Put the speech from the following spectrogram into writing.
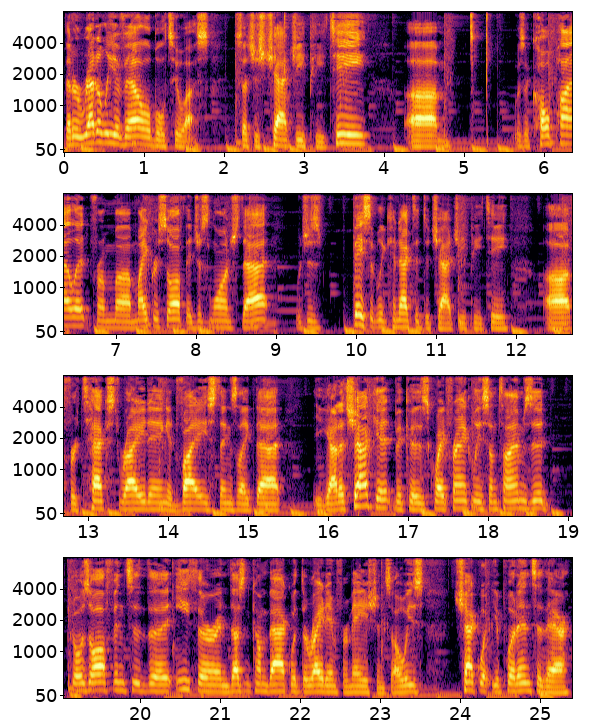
that are readily available to us, such as ChatGPT. Um, was a Copilot from uh, Microsoft. They just launched that, which is basically connected to ChatGPT uh, for text writing, advice, things like that you got to check it because, quite frankly, sometimes it goes off into the ether and doesn't come back with the right information. So always check what you put into there.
